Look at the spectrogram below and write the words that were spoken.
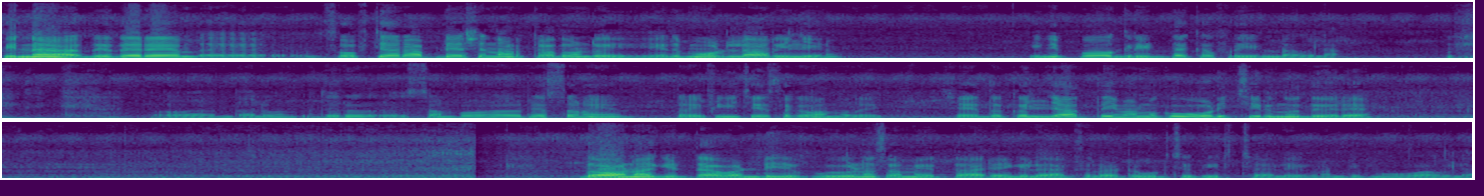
പിന്നെ അത് ഇതുവരെ സോഫ്റ്റ്വെയർ അപ്ഡേഷൻ നടക്കാത്തതുകൊണ്ട് ഏത് മോഡലും അറിയില്ലേനു. ഇനിയിപ്പോൾ ഗ്രിഡൊക്കെ ഫ്രീ ഉണ്ടാവില്ല എന്തായാലും ഇതൊരു സംഭവം രസമാണ് ഇത്രയും ഫീച്ചേഴ്സൊക്കെ വന്നത്. പക്ഷേ ഇതൊക്കെ ഇല്ലാത്തയും നമുക്ക് ഓടിച്ചിരുന്നു ഇതുവരെ. ഇത് ഓണാക്കിയിട്ട് ആ വണ്ടി വീണ സമയത്ത് ആരെങ്കിലും ആക്സിലേറ്റർ പിടിച്ച് തിരിച്ചാൽ വണ്ടി മൂവ് ആവില്ല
